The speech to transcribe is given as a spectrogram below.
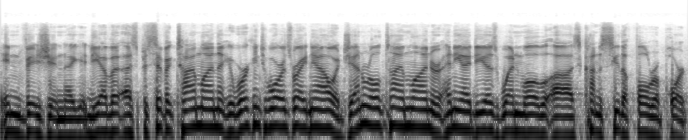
Envision? Do you have a, a, specific timeline that you're working towards right now, a general timeline, or any ideas when we'll uh, kind of see the full report?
